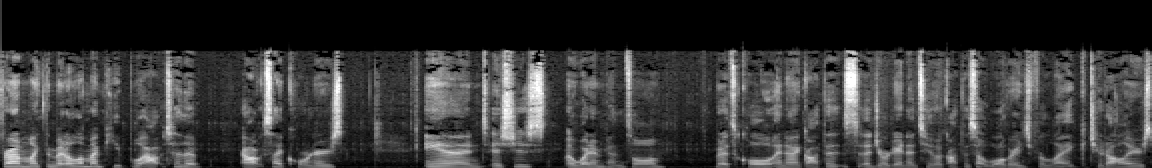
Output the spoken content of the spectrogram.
from like the middle of my pupil out to the outside corners. And it's just a wooden pencil but it's cool and I got this at Jordana too. I got this at Walgreens for like two dollars.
